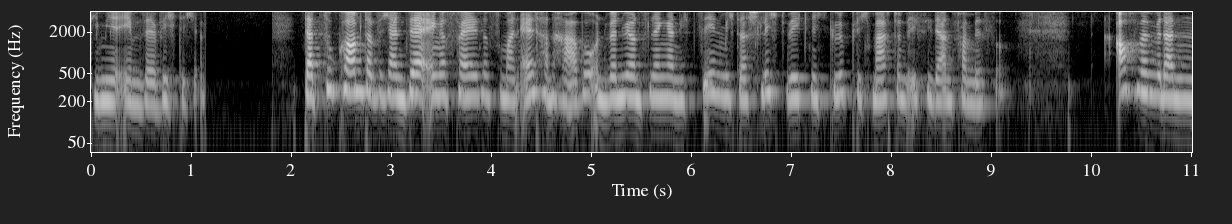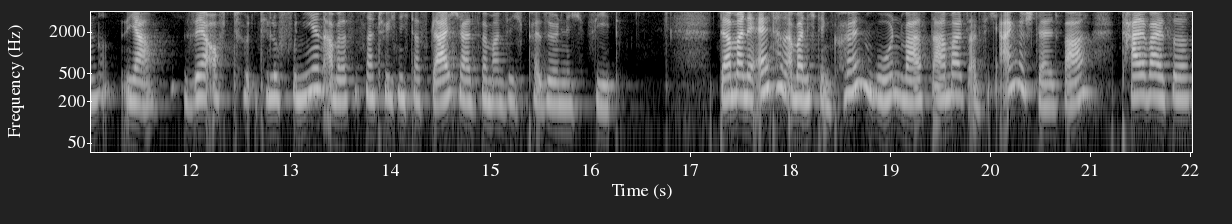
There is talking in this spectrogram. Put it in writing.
die mir eben sehr wichtig ist. Dazu kommt, dass ich ein sehr enges Verhältnis zu meinen Eltern habe und wenn wir uns länger nicht sehen, mich das schlichtweg nicht glücklich macht und ich sie dann vermisse. Auch wenn wir dann, ja, sehr oft telefonieren, aber das ist natürlich nicht das gleiche, als wenn man sich persönlich sieht. Da meine Eltern aber nicht in Köln wohnen, war es damals, als ich angestellt war, teilweise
